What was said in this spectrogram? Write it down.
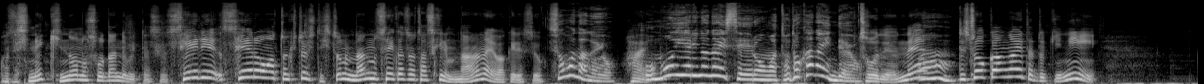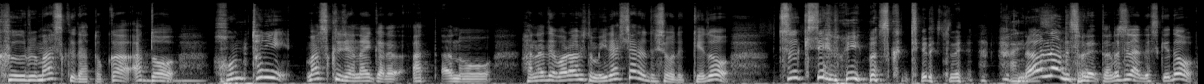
私ね昨日の相談でも言ったんですけど正正論は時として人の何の生活の助けにもならないわけですよ。そうなのよ、はい、思いやりのない正論は届かないんだよ。そうだよね、うん、でそう考えた時にクールマスクだとかあと、本当にマスクじゃないからああの鼻で笑う人もいらっしゃるでしょうけど通気性のいいマスクってですね。何なんでそれって話なんですけど、うん、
